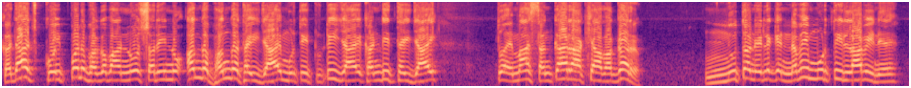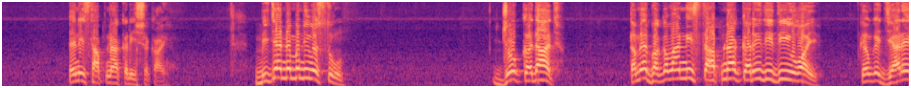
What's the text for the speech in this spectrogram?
કદાચ કોઈ પણ ભગવાનનો શરીરનો અંગ ભંગ થઈ જાય, મૂર્તિ તૂટી જાય, ખંડિત થઈ જાય, તો એમાં શંકા રાખ્યા વગર નૂતન એટલે કે નવી મૂર્તિ લાવીને એની સ્થાપના કરી શકાય. બીજા નંબરની વસ્તુ, જો કદાચ તમે ભગવાનની સ્થાપના કરી દીધી હોય, કેમ કે જ્યારે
